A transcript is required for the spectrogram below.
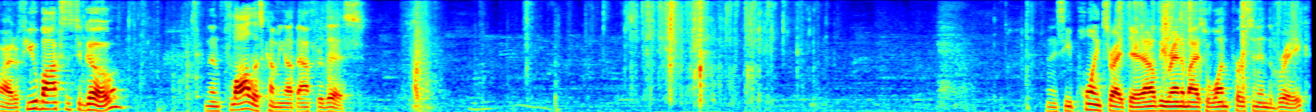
All right, a few boxes to go. And then Flawless coming up after this. And I see points right there. That'll be randomized to one person in the break.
